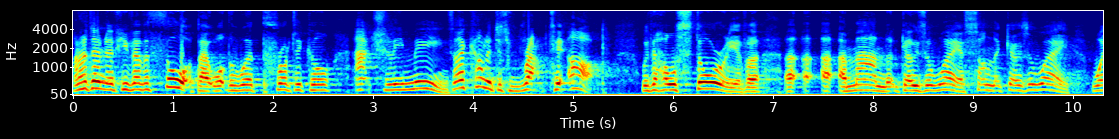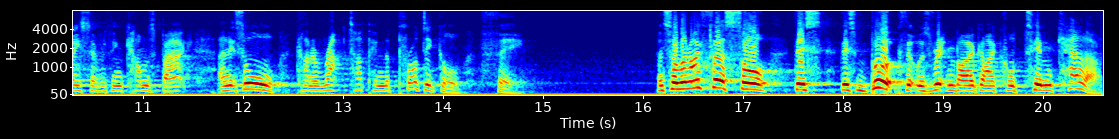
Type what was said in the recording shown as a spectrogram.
And I don't know if you've ever thought about what the word prodigal actually means. I kind of just wrapped it up with the whole story of a, a, a, man that goes away, a son that goes away, wastes everything, comes back, and it's all kind of wrapped up in the prodigal thing. And so when I first saw this, this book that was written by a guy called Tim Keller,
